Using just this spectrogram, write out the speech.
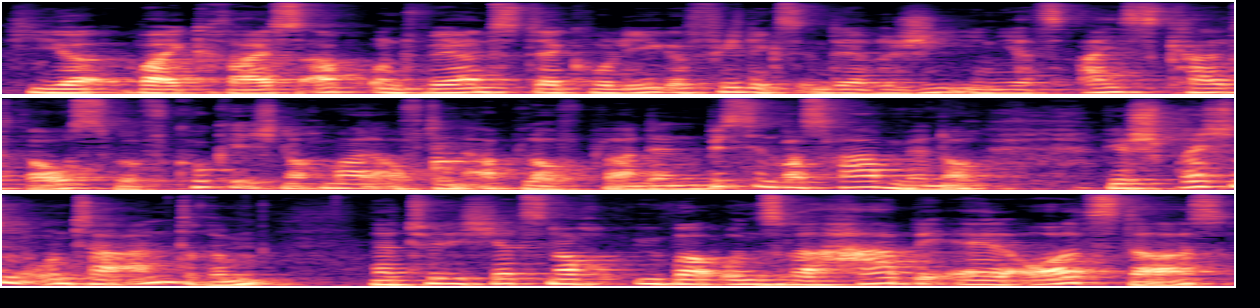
hier bei Kreisab. Und während der Kollege Felix in der Regie ihn jetzt eiskalt rauswirft, gucke ich nochmal auf den Ablaufplan, denn ein bisschen was haben wir noch. Wir sprechen unter anderem natürlich jetzt noch über unsere HBL All-Stars.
